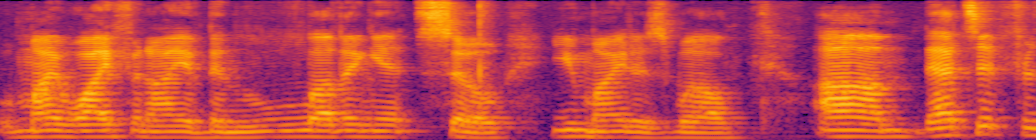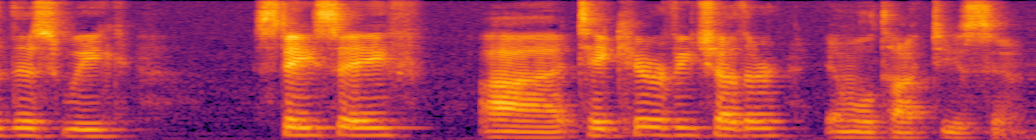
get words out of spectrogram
my wife and I have been loving it, so you might as well. Um, that's it for this week. Stay safe, uh, take care of each other, and we'll talk to you soon.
